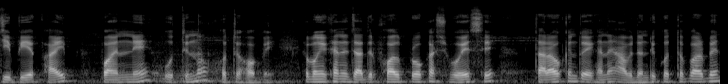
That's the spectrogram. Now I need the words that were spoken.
জিপিএ ফাইভ পয়েন্ট নিয়ে উত্তীর্ণ হতে হবে এবং এখানে যাদের ফল প্রকাশ হয়েছে, তারাও কিন্তু এখানে আবেদনটি করতে পারবেন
